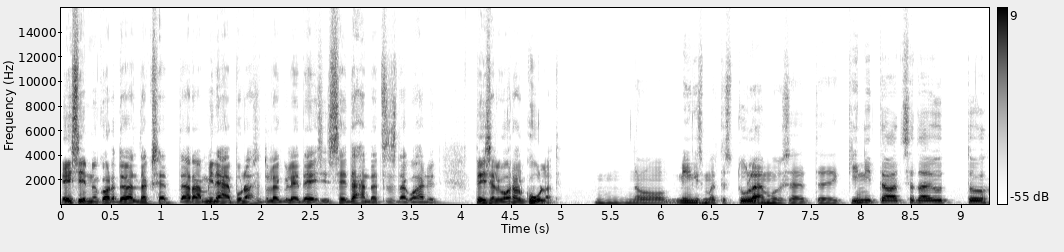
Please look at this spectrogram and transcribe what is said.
esimene kord öeldakse, et ära mine punase tule küll ei tee, siis see ei tähenda, et sa seda kohe nüüd teisel korral kuulad. no mingis mõttes tulemused kinnitavad seda juttu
